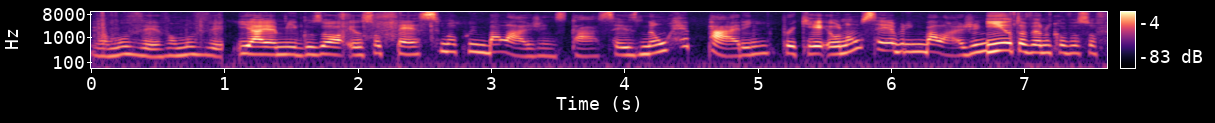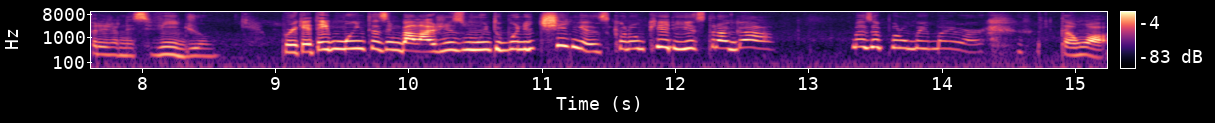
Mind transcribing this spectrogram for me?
Vamos ver, vamos ver. E aí, amigos, ó, eu sou péssima com embalagens, tá? Vocês não reparem, porque eu não sei abrir embalagem. E eu tô vendo que eu vou sofrer já nesse vídeo, porque tem muitas embalagens muito bonitinhas que eu não queria estragar. Mas é por um bem maior. Então, ó,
